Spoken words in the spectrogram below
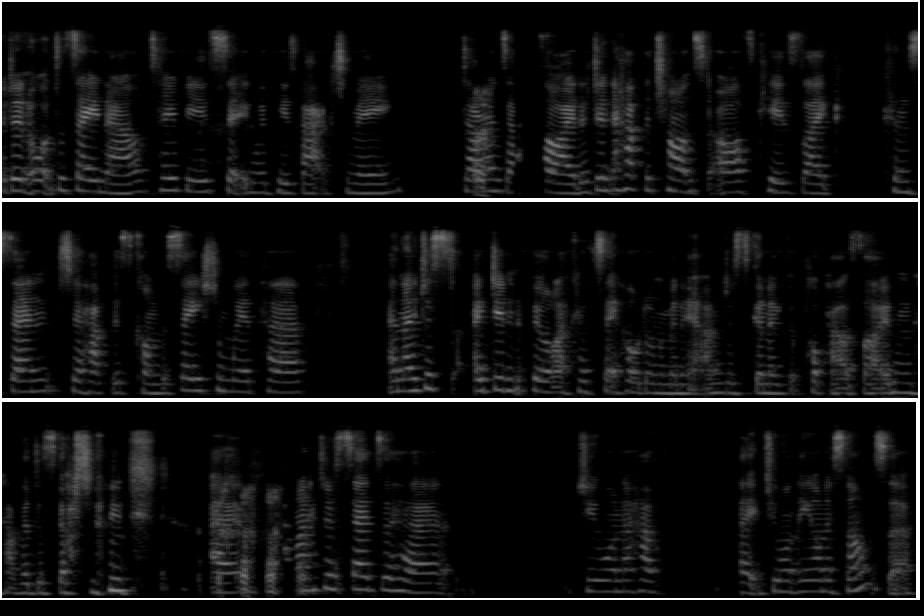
I don't know what to say now. Toby is sitting with his back to me. Darren's outside. I didn't have the chance to ask his like consent to have this conversation with her. And I just I didn't feel like I'd say, hold on a minute, I'm just gonna pop outside and have a discussion. um, and I just said to her, do you want to have like do you want the honest answer?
